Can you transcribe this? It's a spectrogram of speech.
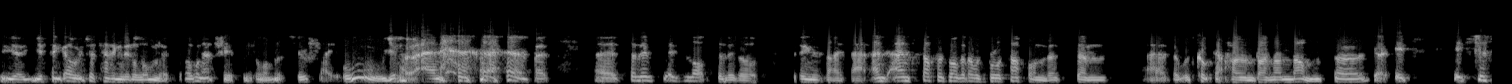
You, know, you think, oh, we're just having a little omelette. Oh, well, actually, it's a little omelette souffle. Ooh, you know, and but uh, so there's there's lots of little things like that, and and stuff as well that I was brought up on that um, uh, that was cooked at home by my mum. So it's it's just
